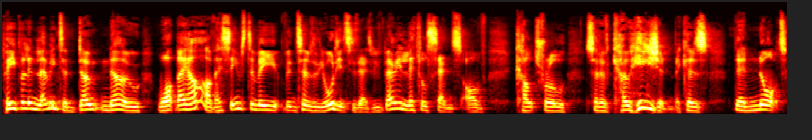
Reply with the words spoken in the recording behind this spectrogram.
People in Leamington don't know what they are. There seems to me, in terms of the audiences there, to be very little sense of cultural sort of cohesion because they're not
